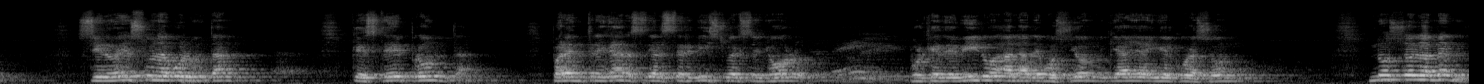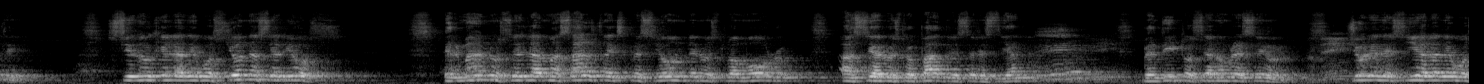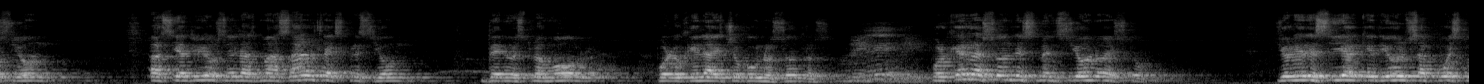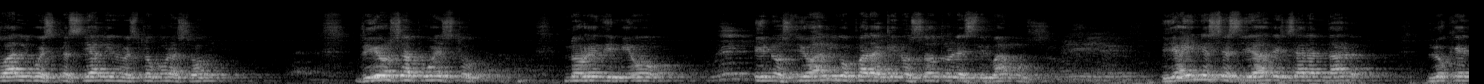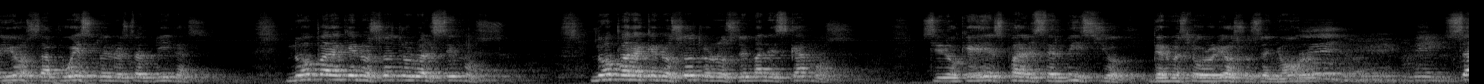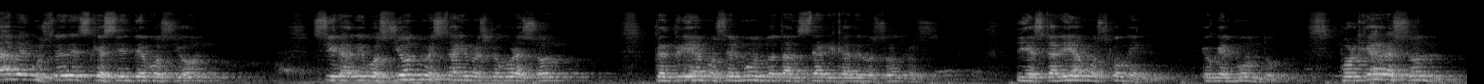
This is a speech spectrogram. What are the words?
sino es una voluntad que esté pronta para entregarse al servicio del Señor, porque debido a la devoción que haya en el corazón, no solamente, sino que la devoción hacia Dios Hermanos, es la más alta expresión de nuestro amor hacia nuestro Padre Celestial. Bendito sea el nombre del Señor. Yo le decía la devoción hacia Dios es la más alta expresión de nuestro amor por lo que Él ha hecho con nosotros. ¿Por qué razón les menciono esto? Yo le decía que Dios ha puesto algo especial en nuestro corazón. Dios ha puesto nos redimió y nos dio algo para que nosotros le sirvamos. Y hay necesidad de echar a andar lo que Dios ha puesto en nuestras vidas. No para que nosotros lo alcemos, no para que nosotros nos emanezcamos, sino que es para el servicio de nuestro glorioso Señor. ¿Saben ustedes que sin devoción, si la devoción no está en nuestro corazón, tendríamos el mundo tan cerca de nosotros y estaríamos con Él, en el mundo. ¿Por qué razón?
